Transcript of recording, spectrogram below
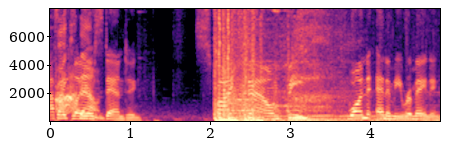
Last spike's player down. standing. Spike down B. One enemy remaining.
